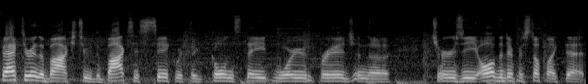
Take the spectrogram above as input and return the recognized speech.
Factor in the box too. The box is sick with the Golden State Warriors bridge and the jersey, all the different stuff like that.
